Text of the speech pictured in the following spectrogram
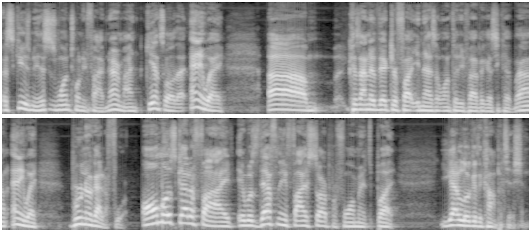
Excuse me. This is 125. Never mind. Cancel all that. Anyway, um, because I know Victor fought Yanez at 135. I guess he cut down. Anyway, Bruno got a four. Almost got a five. It was definitely a five star performance, but you got to look at the competition,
